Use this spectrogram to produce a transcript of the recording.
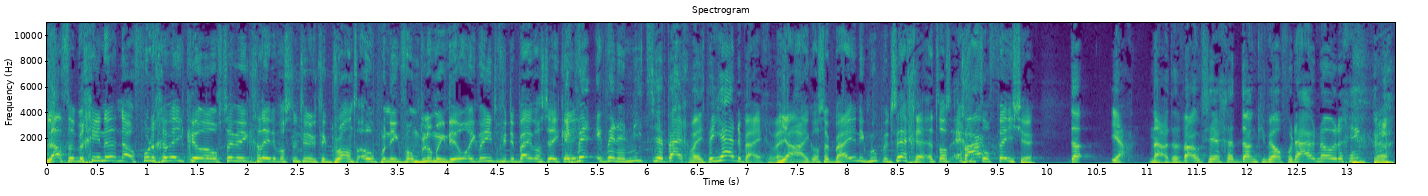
Laten we beginnen. Nou, vorige week eh, of twee weken geleden was natuurlijk de grand opening van Bloomingdale. Ik weet niet of je erbij was, JK. Ik ben, ik ben er niet eh, bij geweest. Ben jij erbij geweest? Ja, ik was erbij en ik moet het zeggen, het was echt Waar- een tof feestje. Dat, ja, nou, dat wou ik zeggen. Dankjewel voor de uitnodiging.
